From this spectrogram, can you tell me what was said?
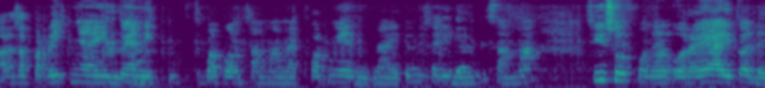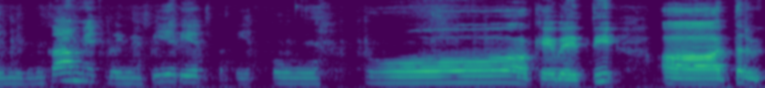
rasa perihnya itu yang disebabkan sama metformin. Nah, itu bisa diganti sama si sulfonylurea itu ada glibenclamid, glimepirid seperti itu. Oh, oke berarti uh, ter-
